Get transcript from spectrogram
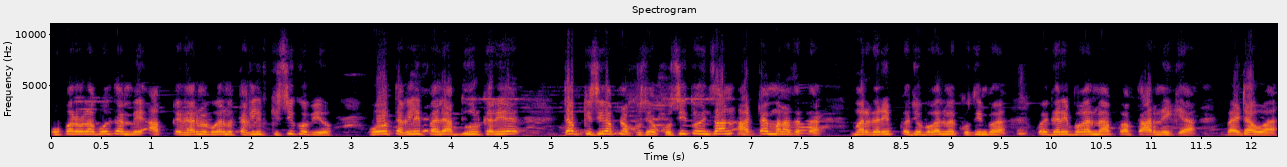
ऊपर वाला बोलता है आपके घर में बगल में तकलीफ़ किसी को भी हो। वो तकलीफ़ पहले आप दूर करिए, तब किसी का अपना खुशी खुशी तो इंसान हर टाइम मना सकता है, मगर गरीब का जो बगल में खुशी कोई गरीब बगल में आपको अवतार नहीं किया, बैठा हुआ है,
